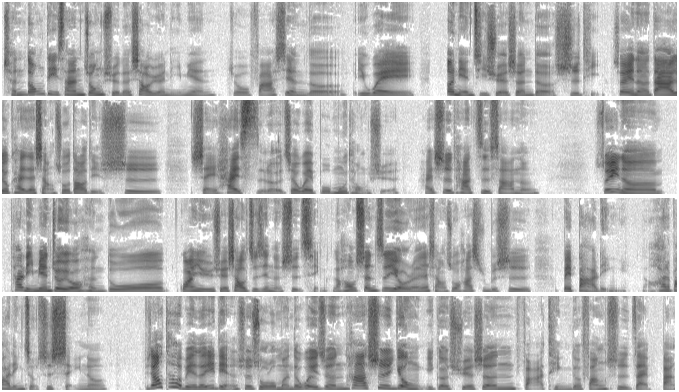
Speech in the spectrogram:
城东第三中学的校园里面，就发现了一位二年级学生的尸体。所以呢，大家就开始在想说，到底是谁害死了这位柏木同学，还是他自杀呢？所以呢，它里面就有很多关于学校之间的事情，然后甚至有人在想说他是不是被霸凌，然后他的霸凌者是谁呢？比较特别的一点是，所罗门的卫政，他是用一个学生法庭的方式在办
